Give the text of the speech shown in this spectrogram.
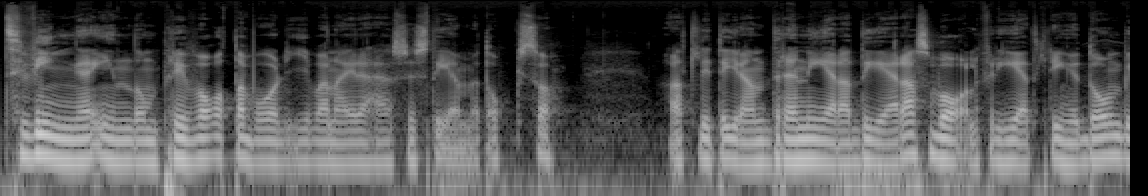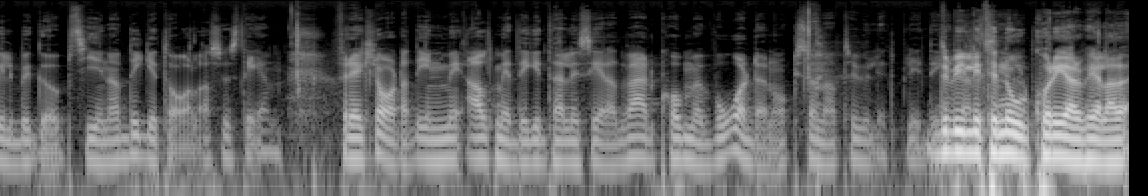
tvinga in de privata vårdgivarna i det här systemet också. Att lite grann dränera deras valfrihet kring hur de vill bygga upp sina digitala system. För det är klart att i en allt mer digitaliserad värld kommer vården också naturligt bli Det blir lite digitaliserad. Nordkorea över hela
